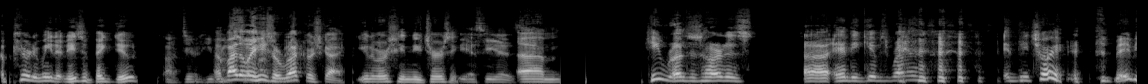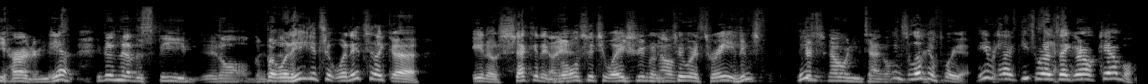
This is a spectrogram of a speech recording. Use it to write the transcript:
appear to me that he's a big dude. Oh, dude. Uh, by the way, he's a Rutgers guy, University of New Jersey. Yes, he is. Um, he runs as hard as uh, Andy Gibbs' brother in Detroit. Maybe harder. He yeah, he doesn't have the speed at all. But, but when he gets it, when it's like a you know second and oh, goal yeah. situation from know, two or three, he's he's know when you tackle. He's looking for you. He like he runs like Earl Campbell.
